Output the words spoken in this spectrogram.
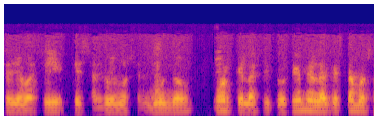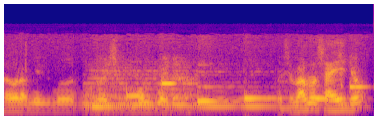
se llama así, que salvemos el mundo, porque la situación en la que estamos ahora mismo no es muy buena. Pues vamos a ello.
